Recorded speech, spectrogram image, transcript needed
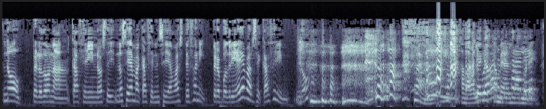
No, perdona, Catherine, no se, no se llama Catherine, se llama Stephanie, pero podría llamarse Catherine, ¿no? Bueno, no pasa nada, le puedes cambiar el empezar a leer nombre.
